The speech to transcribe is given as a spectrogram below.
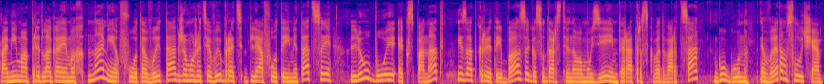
Помимо предлагаемых нами фото, вы также можете выбрать для фотоимитации любой экспонат из открытой базы Государственного музея Императорского дворца «Гугун». В этом случае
